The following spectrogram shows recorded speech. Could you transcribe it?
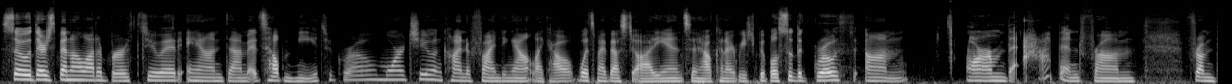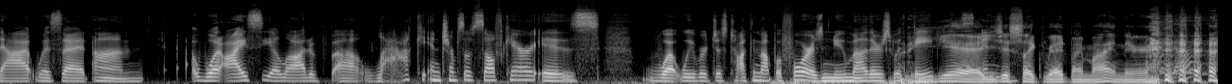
So there's been a lot of birth to it, and um, it's helped me to grow more too, and kind of finding out like how what's my best audience and how can I reach people. So the growth um, arm that happened from from that was that um, what I see a lot of uh, lack in terms of self care is what we were just talking about before is new mothers with babies. Yeah, you just like read my mind there.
